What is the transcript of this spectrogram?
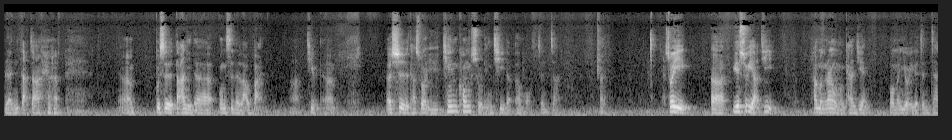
人打仗，呃，不是打你的公司的老板，啊，去呃。而是他说与天空属灵气的恶魔征战，啊，所以呃，约书亚记他们让我们看见我们有一个征战，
